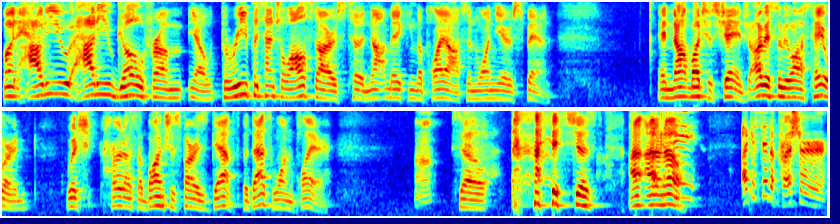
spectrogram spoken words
But how do you how do you go from you know three potential All Stars to not making the playoffs in one year's span? And not much has changed. Obviously, we lost Hayward, which hurt us a bunch as far as depth, but that's one player. Uh-huh. So it's just I, I don't can know. See, I can say the pressure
